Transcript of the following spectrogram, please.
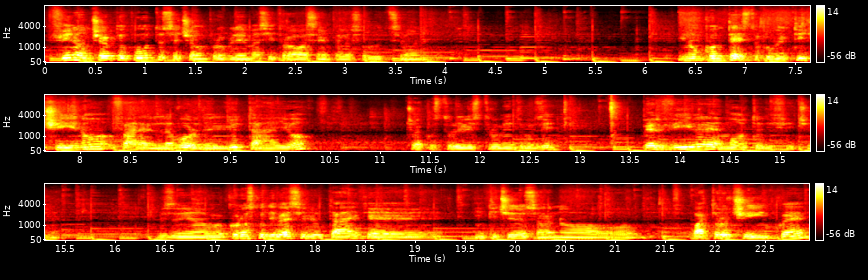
fino a un certo punto se c'è un problema si trova sempre la soluzione. In un contesto come il Ticino fare il lavoro del liutaio, cioè costruire gli strumenti così, per vivere è molto difficile. Bisogna, conosco diversi liutai che in Ticino saranno 4 o 5,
